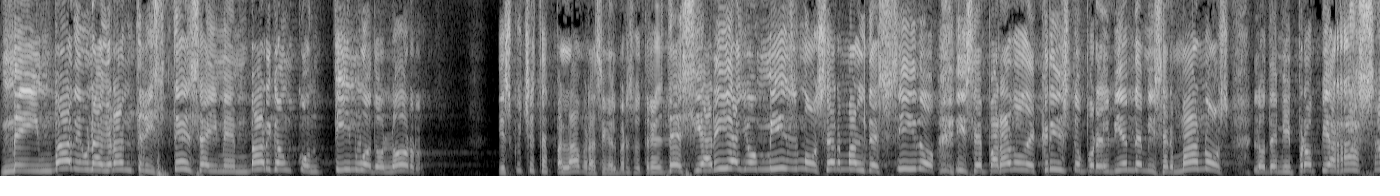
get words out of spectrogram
Me invade una gran tristeza y me embarga un continuo dolor. Y escucha estas palabras en el verso 3. Desearía yo mismo ser maldecido y separado de Cristo por el bien de mis hermanos, los de mi propia raza.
